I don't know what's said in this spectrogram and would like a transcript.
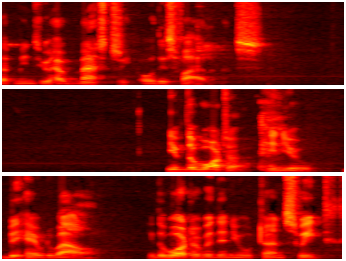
that means you have mastery over these five elements. If the water in you behaved well, if the water within you turned sweet,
